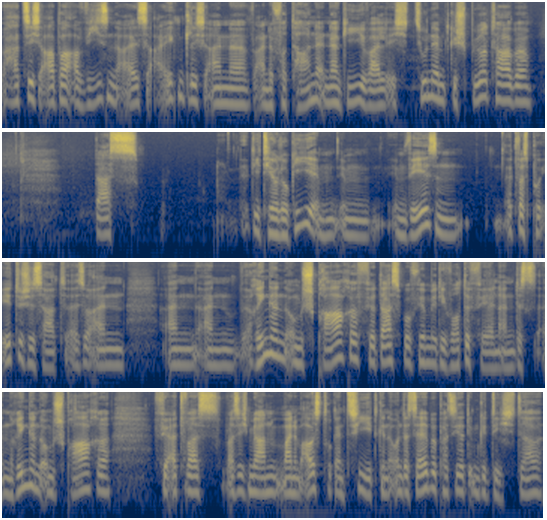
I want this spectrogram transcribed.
hat sich aber erwiesen als eigentlich eine, eine vertane Energie, weil ich zunehmend gespürt habe, dass die Theologie im, im, im Wesen etwas Poetisches hat, also ein, ein, ein Ringen um Sprache für das, wofür mir die Worte fehlen, ein, das, ein Ringen um Sprache für etwas, was sich mir an meinem Ausdruck entzieht. Genau, und dasselbe passiert im Gedicht. Da,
